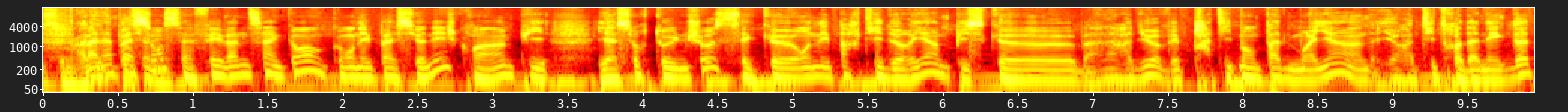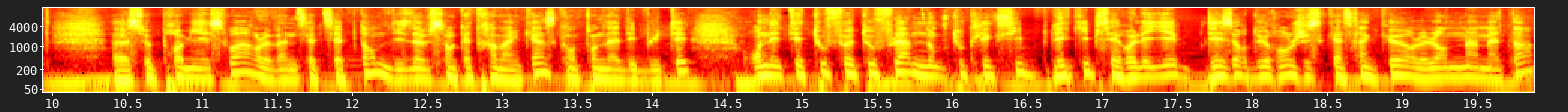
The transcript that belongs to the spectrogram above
c'est Bah, la patience, ça fait 25 ans qu'on est passionné, je crois. Hein. Puis il y a surtout une chose, c'est qu'on est parti de rien, puisque bah, la radio avait pratiquement pas de moyens. hein. D'ailleurs, à titre d'anecdote, euh, ce premier soir, le 27 septembre 1995, quand on a débuté, on était tout feu tout flamme. Donc toute l'équipe, s'est relayée des heures durant jusqu'à 5 heures le lendemain matin.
